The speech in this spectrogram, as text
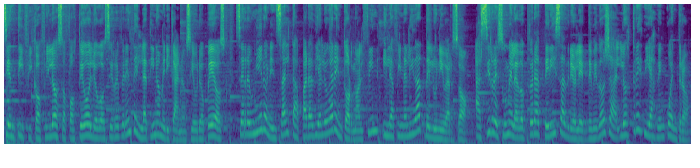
Científicos, filósofos, teólogos y referentes latinoamericanos y europeos se reunieron en Salta para dialogar en torno al fin y la finalidad del universo. Así resume la doctora Teresa Driolet de Bedoya los tres días de encuentro.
